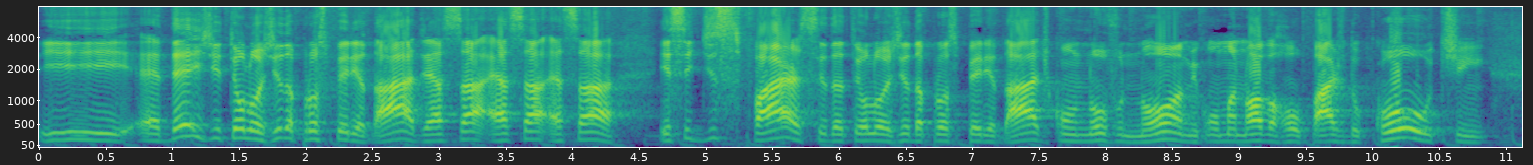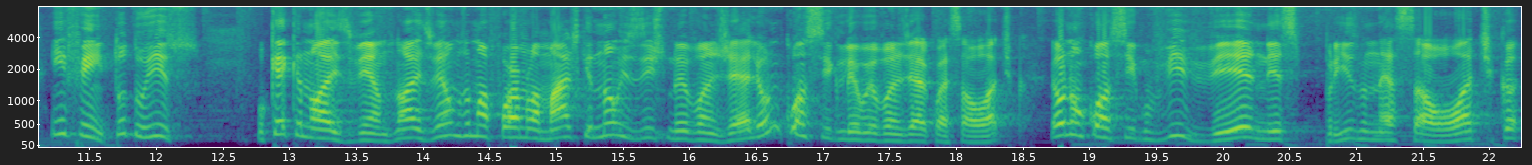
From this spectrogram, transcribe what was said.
e é, desde teologia da prosperidade, essa, essa, essa, esse disfarce da teologia da prosperidade com um novo nome, com uma nova roupagem do coaching, enfim, tudo isso. O que que nós vemos? Nós vemos uma fórmula mágica que não existe no Evangelho. Eu não consigo ler o Evangelho com essa ótica. Eu não consigo viver nesse prisma, nessa ótica.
